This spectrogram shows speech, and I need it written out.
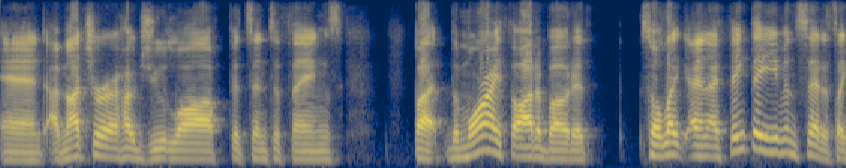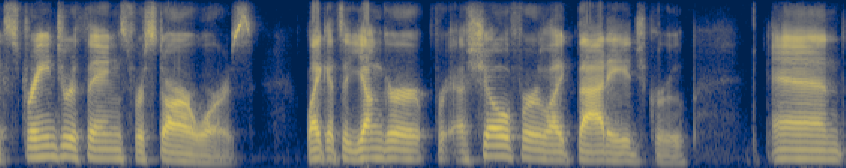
and I'm not sure how Jude Law fits into things, but the more I thought about it, so like and I think they even said it's like Stranger Things for Star Wars. Like it's a younger a show for like that age group. And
